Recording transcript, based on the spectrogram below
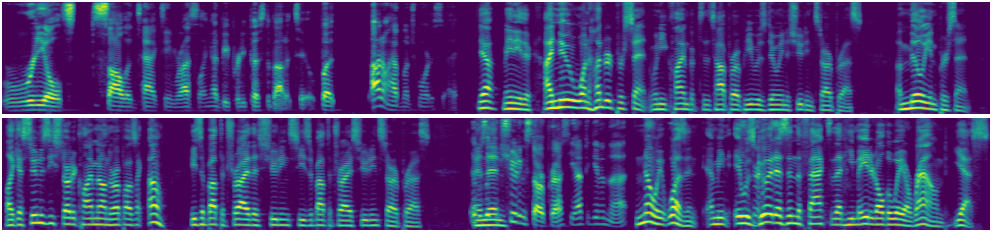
real solid tag team wrestling, I'd be pretty pissed about it too. But I don't have much more to say. Yeah, me neither. I knew 100% when he climbed up to the top rope, he was doing a shooting star press. A million percent. Like, as soon as he started climbing on the rope, I was like, oh, he's about to try this shooting, he's about to try a shooting star press. It and was then, a shooting star press. You have to give him that. no, it wasn't. I mean, it was Sure. good as in the fact that he made it all the way around. Yes,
